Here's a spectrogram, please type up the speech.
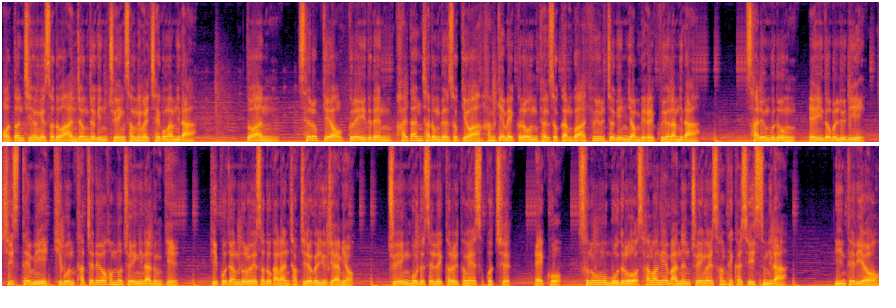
어떤 지형에서도 안정적인 주행 성능을 제공합니다. 또한 새롭게 업그레이드된 8단 자동 변속기와 함께 매끄러운 변속감과 효율적인 연비를 구현합니다. 사륜구동 AWD 시스템이 기본 탑재되어 험로 주행이나 눈길, 비포장도로에서도 강한 적지력을 유지하며 주행 모드 셀렉터를 통해 스포츠, 에코, 스노우 모드로 상황에 맞는 주행을 선택할 수 있습니다. 인테리어,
